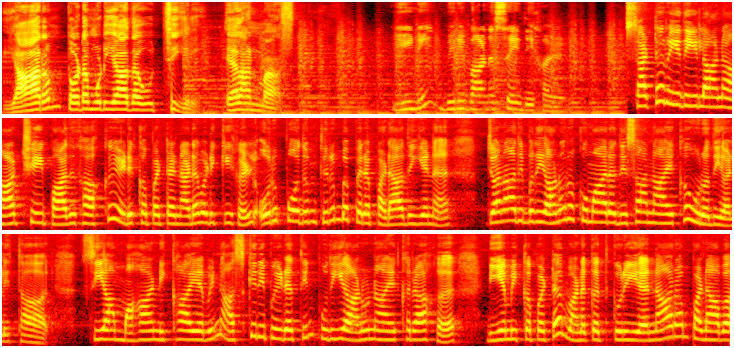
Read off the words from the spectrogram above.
யாரும் தொட முடியாத உச்சியில் எலான் மாஸ்க். இனி விரிவான செய்திகள். சட்ட ரீதியிலான ஆட்சியை பாதுகாக்க எடுக்கப்பட்ட நடவடிக்கைகள் ஒருபோதும் திரும்பப் பெறப்படாது என ஜனாதிபதி அனுரகுமார திசாநாயக்க உறுதியளித்தார் சியாம் மகா நிக்காயவின் அஸ்கிரி பீடத்தின் புதிய அணுநாயக்கராக நியமிக்கப்பட்ட வணக்கத்துக்குரிய நாராம் பனாப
